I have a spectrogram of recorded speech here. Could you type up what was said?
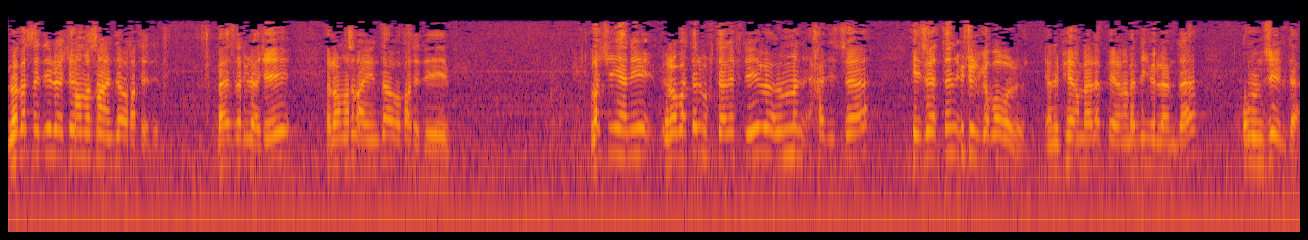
Və bəs deyirlər ki, Ramazan ayında vəfat edib. Bəzilər deyirlər ki, Ramazan ayında vəfat edib. Lakin yəni, rəvətlər müxtəlifdir və ümumən Xədicə hicrətdən 3 il qabaq ölür. Yəni Peyğəmbərlə Peyğəmbərlik veriləndə 10-cu ildə.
